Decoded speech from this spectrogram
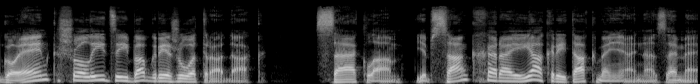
Goēnka šo līdzību apgriež otrādāk sēklām, jeb sankharai jākrīt akmeņainā zemē.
